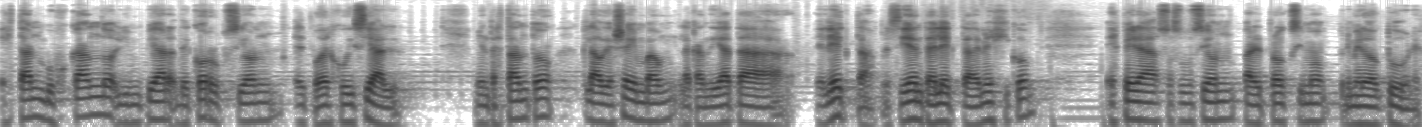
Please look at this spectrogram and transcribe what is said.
están buscando limpiar de corrupción el Poder Judicial. Mientras tanto, Claudia Sheinbaum, la candidata electa, presidenta electa de México, espera su asunción para el próximo primero de octubre.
